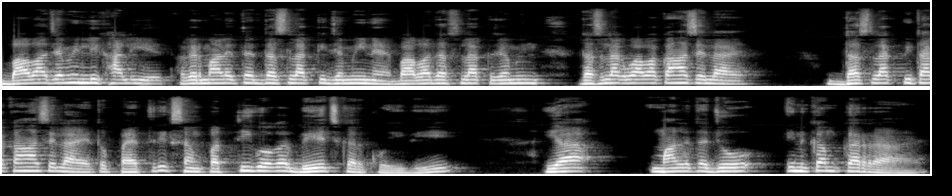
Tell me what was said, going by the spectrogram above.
बाबा ज़मीन लिखा लिए। अगर मान लेते हैं दस लाख की ज़मीन है, बाबा दस लाख ज़मीन, दस लाख बाबा कहाँ से लाए? दस लाख पिता कहाँ से लाए? तो पैतृक संपत्ति को अगर बेच कर कोई भी, या मान लेते जो इनकम कर रहा है,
